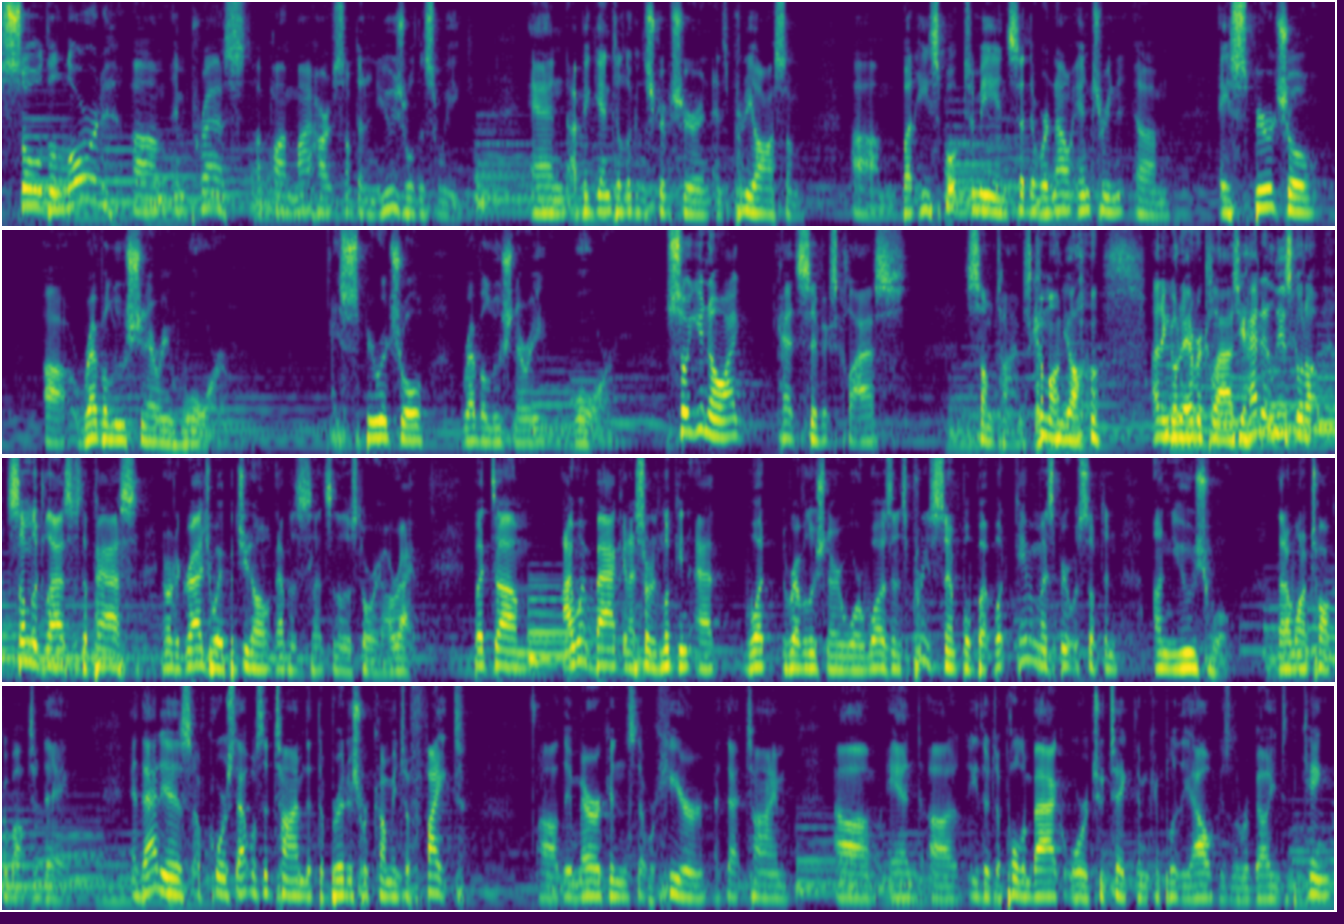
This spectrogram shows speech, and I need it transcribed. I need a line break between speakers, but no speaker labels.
So the Lord um, impressed upon my heart something unusual this week. And I began to look at the scripture, and, and it's pretty awesome. Um, but He spoke to me and said that we're now entering um, a spiritual uh, revolutionary war. A spiritual revolutionary war. So, you know, I had civics class sometimes. Come on, y'all. I didn't go to every class. You had to at least go to some of the classes to pass in order to graduate, but you know, that was that's another story. All right. But um, I went back and I started looking at what the Revolutionary War was, and it's pretty simple, but what came in my spirit was something unusual that I want to talk about today. And that is, of course, that was the time that the British were coming to fight uh, the Americans that were here at that time um, and uh, either to pull them back or to take them completely out because of the rebellion to the king.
